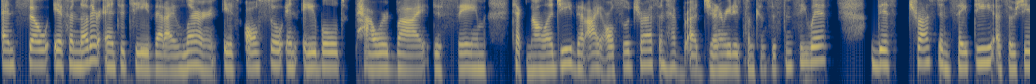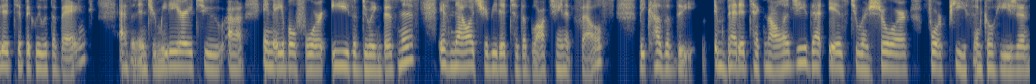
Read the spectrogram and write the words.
And so if another entity that I learn is also enabled, powered by this same technology that I also trust and have uh, generated some consistency with, this trust and safety associated typically with the bank as an intermediary to uh, enable for ease of doing business is now attributed to the blockchain itself because of the embedded technology that is to ensure for peace and cohesion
